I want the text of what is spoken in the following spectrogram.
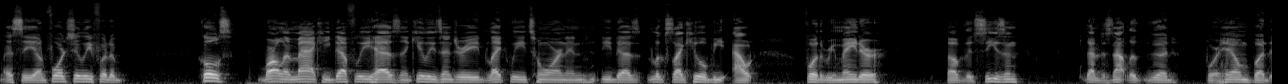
let's see. Unfortunately for the Colts, Marlon Mack, he definitely has an Achilles injury, likely torn, and he does looks like he'll be out for the remainder of the season. That does not look good for him, but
